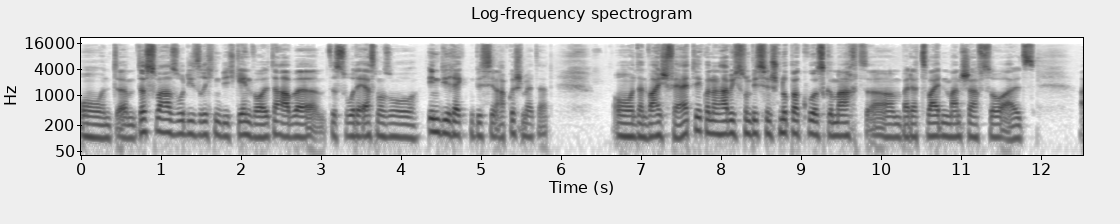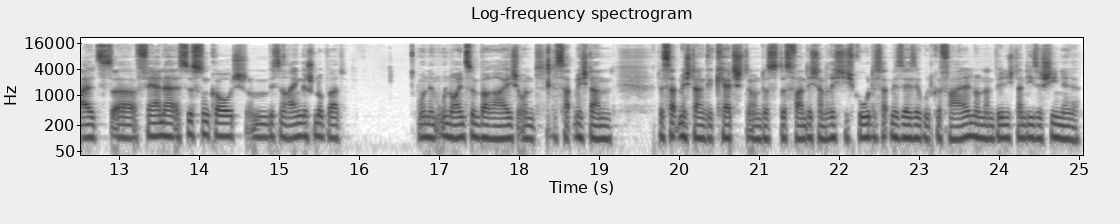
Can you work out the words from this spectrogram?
Und ähm, das war so diese Richtung, die ich gehen wollte, aber das wurde erstmal so indirekt ein bisschen abgeschmettert. Und dann war ich fertig und dann habe ich so ein bisschen Schnupperkurs gemacht ähm, bei der zweiten Mannschaft, so als, als äh, ferner Assistant Coach, ein bisschen reingeschnuppert und im U19-Bereich und das hat mich dann, das hat mich dann gecatcht und das, das fand ich dann richtig gut. Das hat mir sehr, sehr gut gefallen und dann bin ich dann diese Schiene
